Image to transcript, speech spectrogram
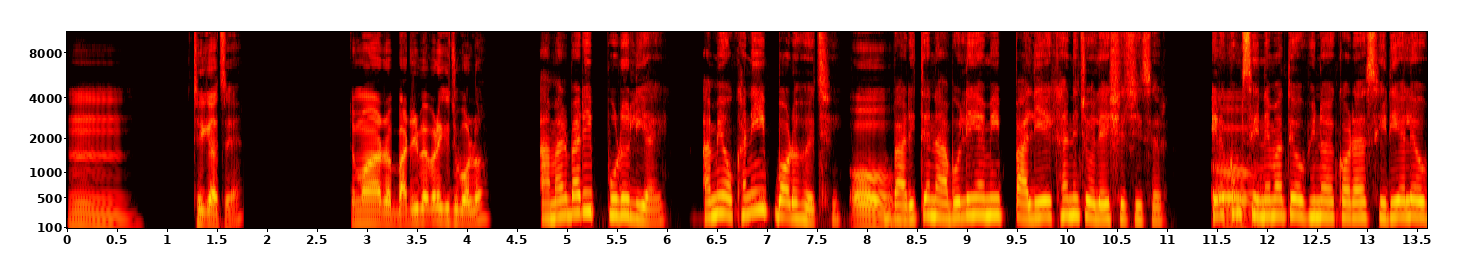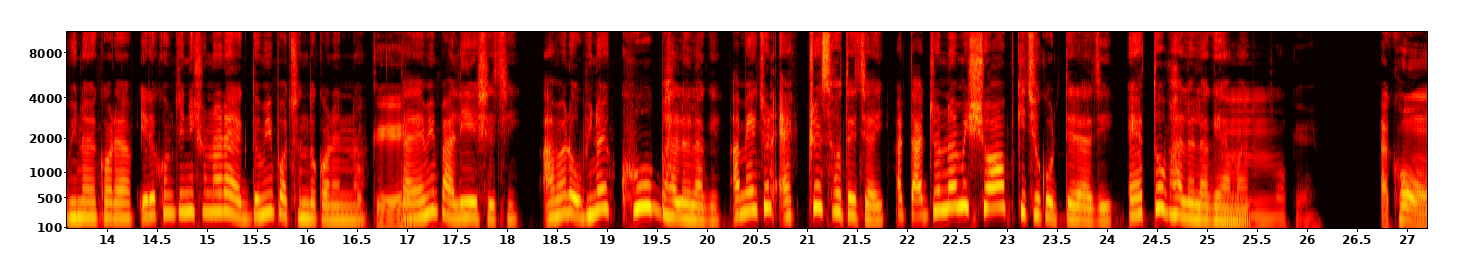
হুম ঠিক আছে। তোমার বাড়ির ব্যাপারে কিছু বলো? আমার বাড়ি পুরুলিয়ায়। আমি ওখানেই বড় হয়েছি। ও। বাড়িতে না বলেই আমি পালিয়ে এখানে চলে এসেছি স্যার। এরকম সিনেমাতে অভিনয় করা সিরিয়ালে অভিনয় করা এরকম জিনিস ওনারা একদমই পছন্দ করেন না। তাই আমি পালিয়ে এসেছি। আমার অভিনয় খুব ভালো লাগে। আমি একজন অ্যাক্ট্রেস হতে চাই আর তার জন্য আমি সব কিছু করতে রাজি। এত ভালো লাগে আমার। ওকে। এখন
